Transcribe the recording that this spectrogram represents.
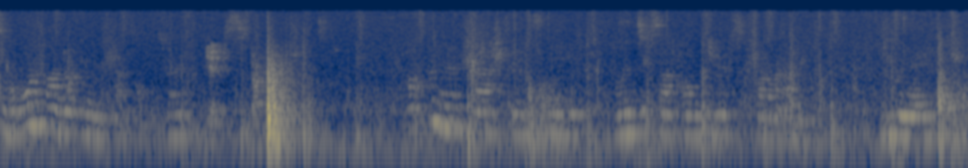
So we want to find Dr. Nushat's office, right? Yes, Dr. Duchat's. Dr. Nushat is the forensic psychologist for um, UAH.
